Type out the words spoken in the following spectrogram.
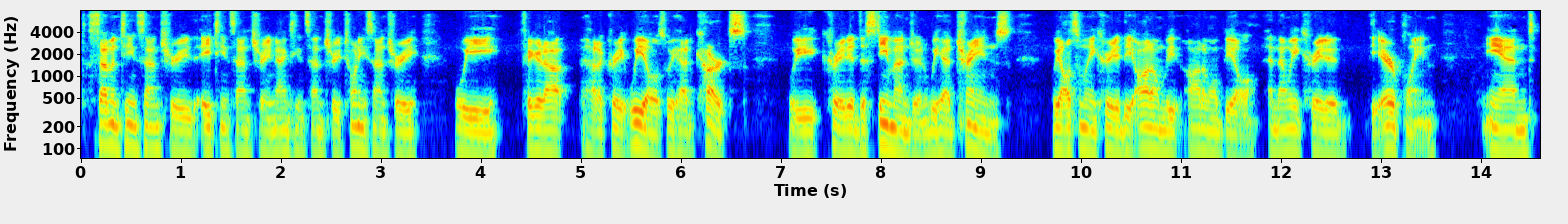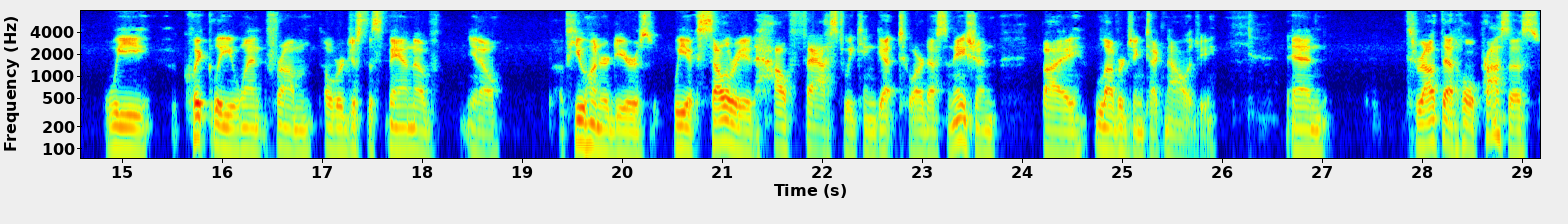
the 17th century, the 18th century, 19th century, 20th century, we figured out how to create wheels. We had carts. We created the steam engine. We had trains. We ultimately created the autom- automobile. And then we created the airplane. And we quickly went from over just the span of, you know, a few hundred years, we accelerated how fast we can get to our destination by leveraging technology. And throughout that whole process,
